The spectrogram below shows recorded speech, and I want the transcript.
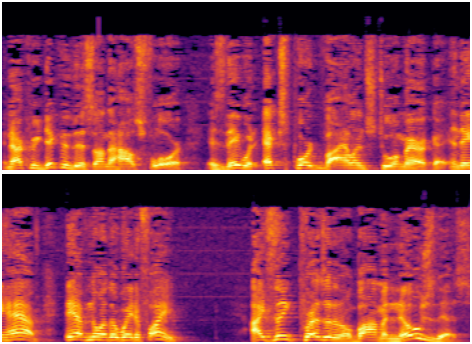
and I predicted this on the House floor, is they would export violence to America. And they have. They have no other way to fight. I think President Obama knows this.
